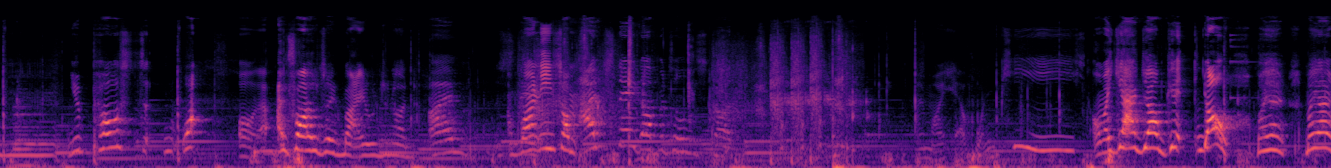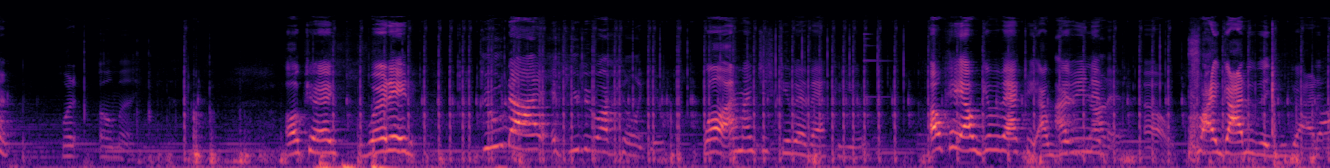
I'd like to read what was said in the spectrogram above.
Mm, you post what? Oh, I thought it was like mine was. I'm. I want to eat some. I'm staying up until it's done. I might have one piece. Oh my god, yo, get, yo, my iron, my iron. What, oh my. Okay, waiting. Do not. If you do, I'm killing you. Well, I might just give it back to you. Okay, I'll give it back to you. I'm I giving got it. it. Oh, I got it, then you got it.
